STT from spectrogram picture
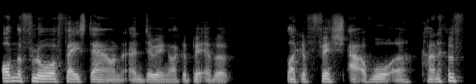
on the floor face down and doing like a bit of a like a fish out of water kind of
